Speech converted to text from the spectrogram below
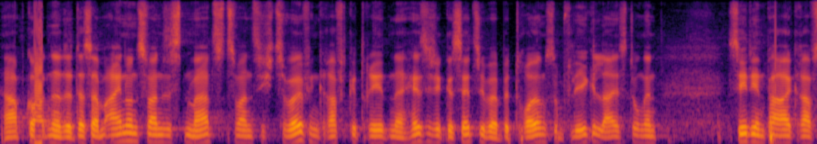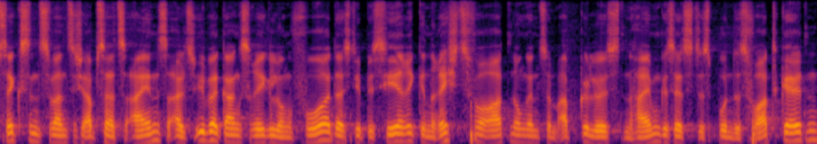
Herr Abgeordneter, das am 21. März 2012 in Kraft getretene Hessische Gesetz über Betreuungs- und Pflegeleistungen sieht in § 26 Absatz 1 als Übergangsregelung vor, dass die bisherigen Rechtsverordnungen zum abgelösten Heimgesetz des Bundes fortgelten.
